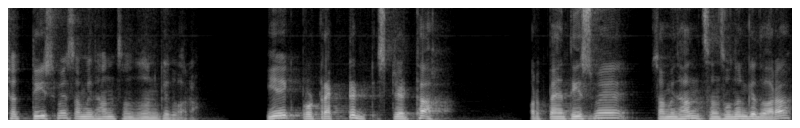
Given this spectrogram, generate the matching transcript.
छत्तीसवें संविधान संशोधन के द्वारा। ये एक प्रोटेक्टेड स्टेट था। और पैंतीसवें संविधान संशोधन के द्वारा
